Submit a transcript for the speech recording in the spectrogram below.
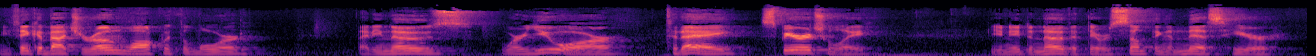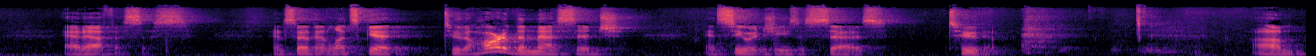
you think about your own walk with the Lord, that He knows where you are today spiritually you need to know that there was something amiss here at Ephesus. And so then let's get to the heart of the message and see what Jesus says to them. Um,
